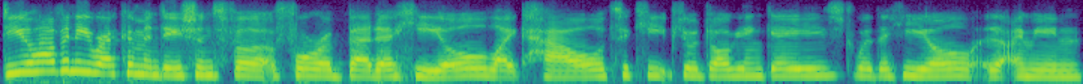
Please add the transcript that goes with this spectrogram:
Do you have any recommendations for for a better heel, like how to keep your dog engaged with a heel? I mean,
